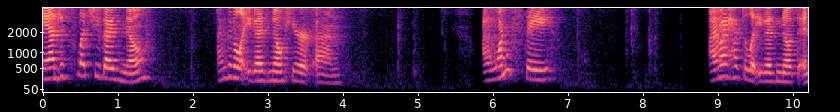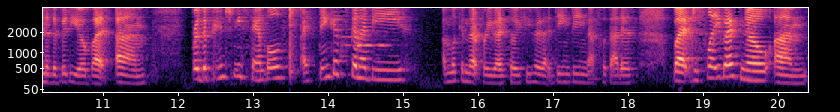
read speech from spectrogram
And just to let you guys know, I'm going to let you guys know here. Um, I want to say, I might have to let you guys know at the end of the video, but um, for the Pinch Me samples, I think it's to be, I'm looking it up for you guys, so if you hear that ding ding, that's what that is. But just to let you guys know um,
